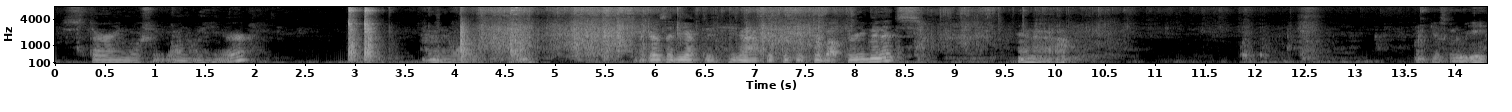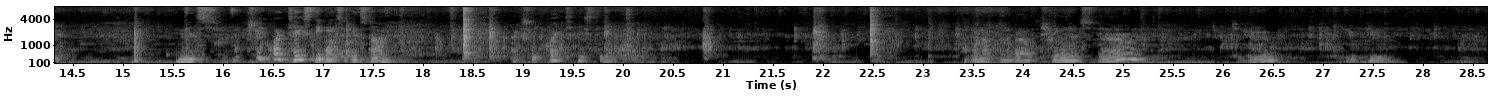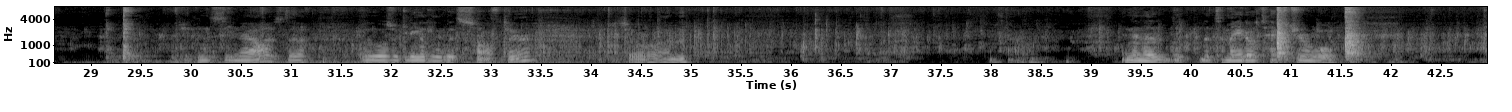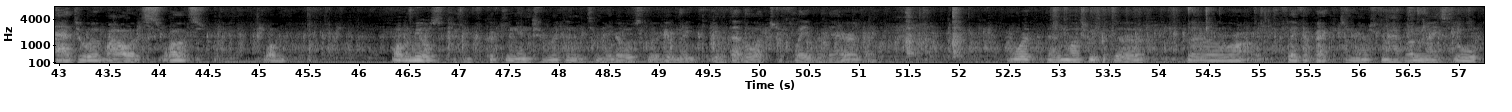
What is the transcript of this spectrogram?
stirring motion going on here. Like I said, you have to, you're gonna have to cook it for about three minutes, and uh, it's gonna be, and it's actually quite tasty once it gets done. Actually, quite tasty. Went up in about two minutes there. Two, As you can see now, as the noodles are getting a little bit softer. So, um, and then the, the, the, tomato texture will add to it while it's while it's while, while the meal's cooking into it, and the tomatoes will give, give it that little extra flavor there. Like, what, then once we put the the flavor package in there. It's gonna have a nice little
